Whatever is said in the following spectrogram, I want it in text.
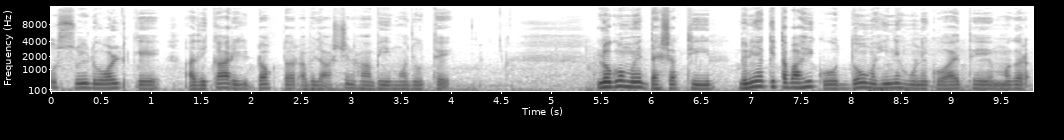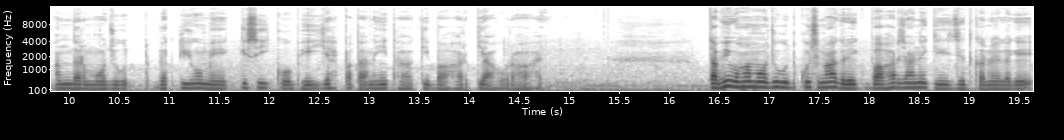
उस स्वीड वॉल्ट के अधिकारी डॉक्टर अभिलाष सिन्हा भी मौजूद थे। लोगों में दहशत थी। दुनिया की तबाही को दो महीने होने को आए थे, मगर अंदर मौजूद व्यक्तियों में किसी को भी यह पता नहीं था कि बाहर क्या हो रहा है। तभी वहाँ मौजूद कुछ नागरिक बाहर जाने की जिद करने लगे।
